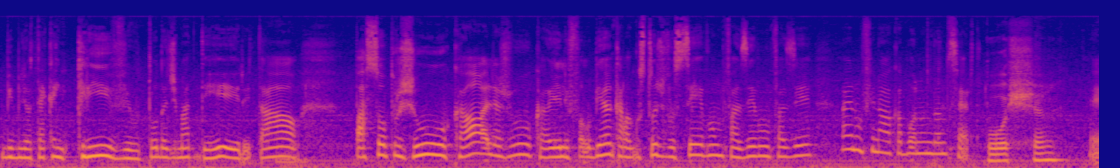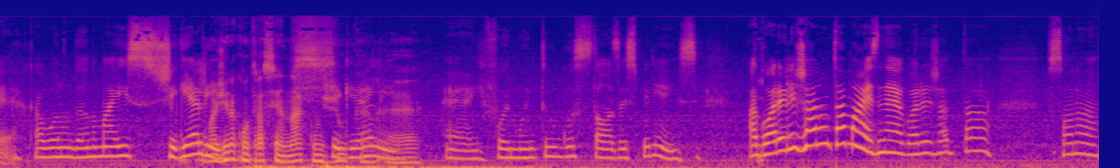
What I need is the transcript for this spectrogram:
biblioteca incrível, toda de madeira e tal. Passou pro Juca, olha, Juca. Ele falou, Bianca, ela gostou de você, vamos fazer, vamos fazer. Aí no final acabou não dando certo. Poxa, É, acabou não dando, mas cheguei ali. imagina contracenar com o Cheguei Juca. ali. É. É, e foi muito gostosa a experiência. Agora ele já não tá mais, né? Agora ele já tá só na,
